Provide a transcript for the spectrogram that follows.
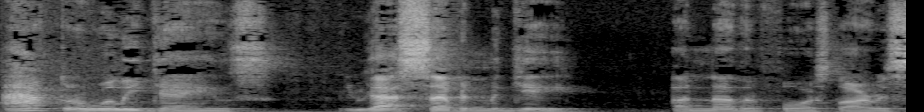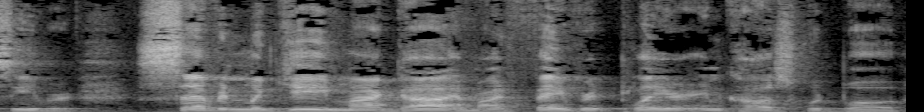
after Willie Gaines, you got Seven McGee, another four-star receiver. Seven McGee, my guy, my favorite player in college football.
